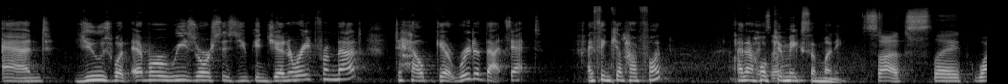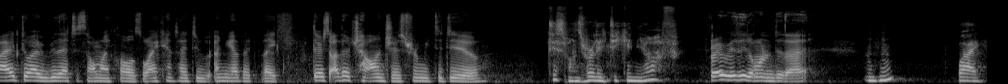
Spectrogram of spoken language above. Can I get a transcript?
and use whatever resources you can generate from that to help get rid of that debt. I think you'll have fun, and I hope you make some money. Sucks. Like, why do I really have to sell my clothes? Why can't I do any other? Like, there's other challenges for me to do. This one's really ticking you off. But I really don't want to do that. Mm-hmm. Why?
